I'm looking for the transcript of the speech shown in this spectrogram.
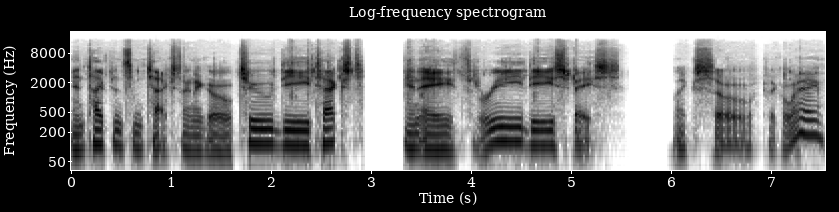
and type in some text. I'm going to go 2D text in a 3D space, like so. Click away,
